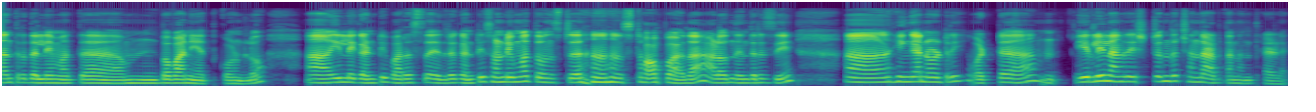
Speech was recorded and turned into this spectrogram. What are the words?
ನಂತರದಲ್ಲಿ ಮತ್ತು ಭವಾನಿ ಎತ್ಕೊಂಡ್ಲು. ಇಲ್ಲೇ ಗಂಟಿ ಬಾರಿಸ್ತಾ ಇದ್ರೆ. ಗಂಟಿ ಸೊಂಡಿ ಮತ್ತು ಒಂದು ಸ್ಟಾಪ್ ಆದ. ಅಳೋದು ನಿಂದ್ರಿಸಿ. ಹಿಂಗೆ ನೋಡ್ರಿ, ಒಟ್ಟು ಇರಲಿಲ್ಲ ಅಂದರೆ ಇಷ್ಟೊಂದು ಚಂದ ಆಡ್ತಾನಂತ ಹೇಳಿ.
